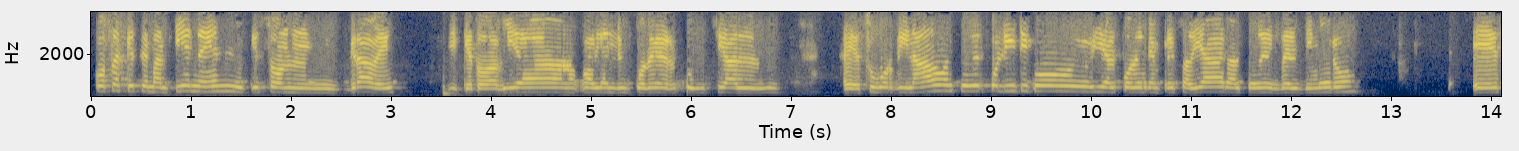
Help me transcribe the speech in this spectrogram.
cosas que se mantienen y que son graves y que todavía hablan de un poder judicial eh, subordinado al poder político y al poder empresarial, al poder del dinero, es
